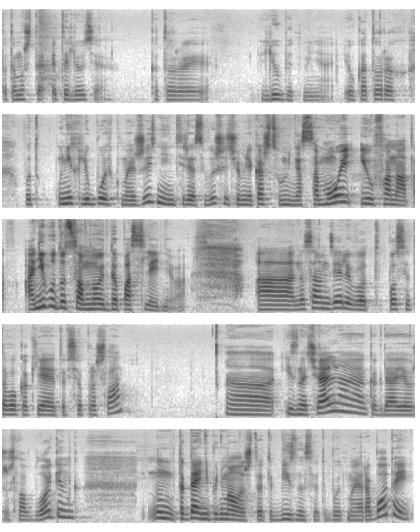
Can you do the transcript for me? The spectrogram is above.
потому что это люди, которые любят меня, и у которых вот у них любовь к моей жизни, интерес выше, чем, мне кажется, у меня самой и у фанатов. Они будут со мной до последнего. А на самом деле, вот после того, как я это все прошла, а, изначально, когда я уже шла в блогинг, ну, тогда я не понимала, что это бизнес, это будет моей работой.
